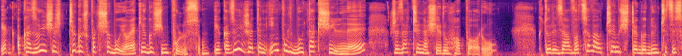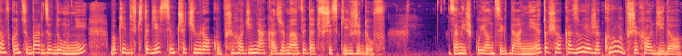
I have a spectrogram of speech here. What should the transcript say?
Jak okazuje się, że czegoś potrzebują, jakiegoś impulsu. I okazuje się, że ten impuls był tak silny, że zaczyna się ruch oporu, który zaowocował czymś, czego Duńczycy są w końcu bardzo dumni, bo kiedy w 1943 roku przychodzi nakaz, że mają wydać wszystkich Żydów zamieszkujących Danię, to się okazuje, że król przychodzi do,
